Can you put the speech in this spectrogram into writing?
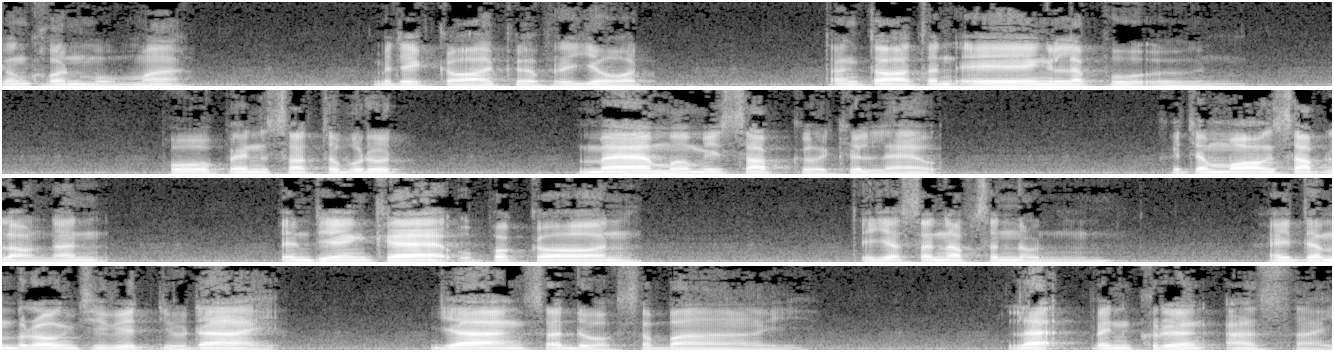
ของคนหมู่มาก ไม่ได้ก่อให้เกิดประโยชน์ ทั้งต่อตนเองและผู้อื่น ผู้เป็นสัตบุรุษ แม้เมื่อมีทรัพย์เกิดขึ้นแล้ว ก็จะมองทรัพย์เหล่านั้น เป็นเพียงแค่อุปกรณ์ ที่จะสนับสนุน ให้ดำรงชีวิตอยู่ได้ อย่างสะดวกสบาย และเป็นเครื่องอาศัย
